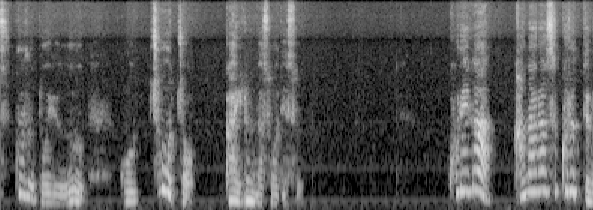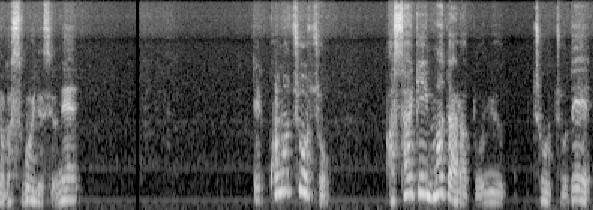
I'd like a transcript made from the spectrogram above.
ず来るという、こう、蝶々がいるんだそうです。これが必ず来るっていうのがすごいですよね。で、この蝶々、アサギマダラという蝶々で、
